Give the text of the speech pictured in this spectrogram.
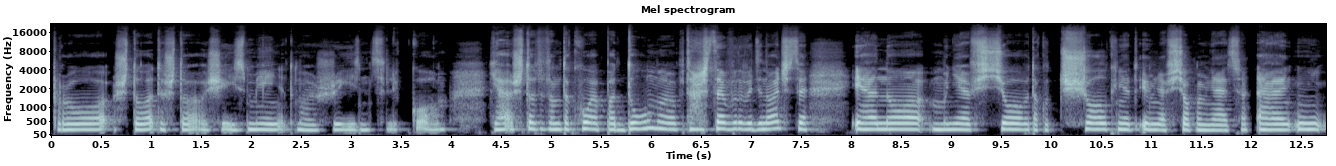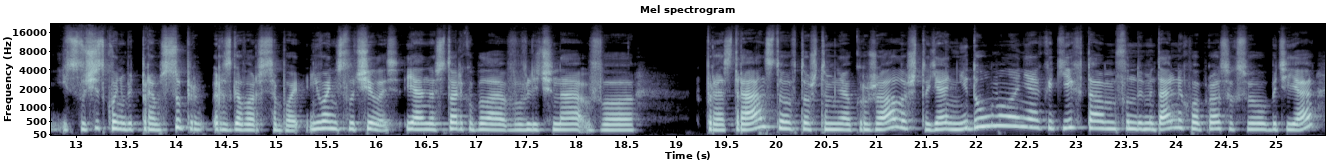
про что-то, что вообще изменит мою жизнь целиком. Я что-то там такое подумаю, потому что я буду в одиночестве, и оно мне все вот так вот щелкнет, и у меня все поменяется. Э, и случится какой-нибудь прям супер разговор с собой. Его не случилось. Я настолько была вовлечена в пространство, в то, что меня окружало, что я не думала ни о каких там фундаментальных вопросах своего бытия.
